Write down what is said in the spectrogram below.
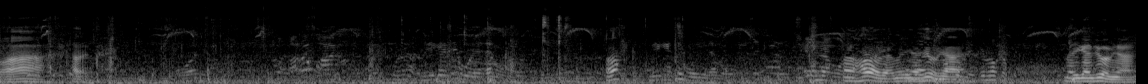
哇！啊！啊，好了，没干这么干，没干这么干。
